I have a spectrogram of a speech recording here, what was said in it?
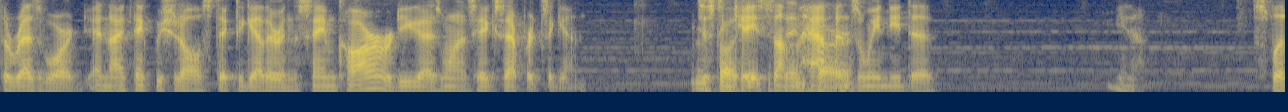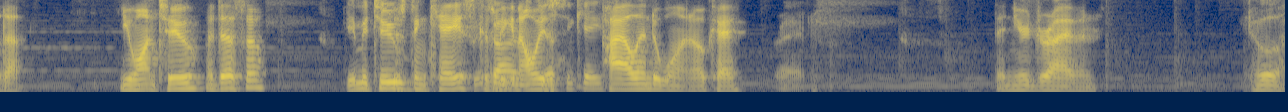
the reservoir, and I think we should all stick together in the same car, or do you guys want to take separates again, We'll just in case something same car. happens and we need to, you know, split up. You want two, Adesso? Give me two. Just in case, because we can always in case. pile into one. Okay, right. then you're driving, Oh,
